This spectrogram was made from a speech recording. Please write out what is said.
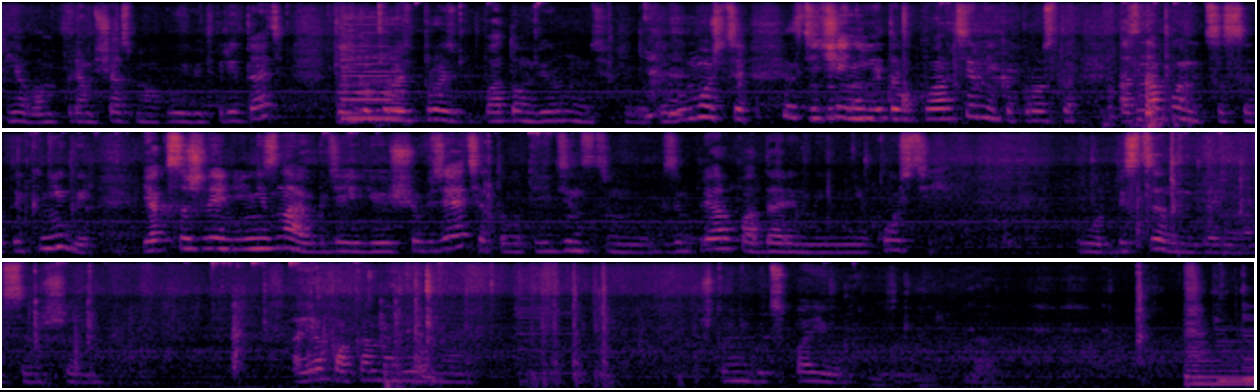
я вам прямо сейчас могу ее передать, только просьба, просьба потом вернуть. Вот. И вы можете в течение этого квартирника просто ознакомиться с этой книгой. Я, к сожалению, не знаю, где ее еще взять. Это вот единственный экземпляр, подаренный мне Костей. Вот, бесценный для меня совершенно. А я пока, наверное, что-нибудь спою. Да.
